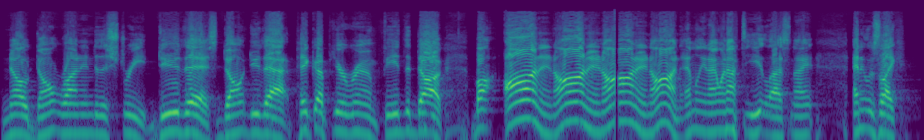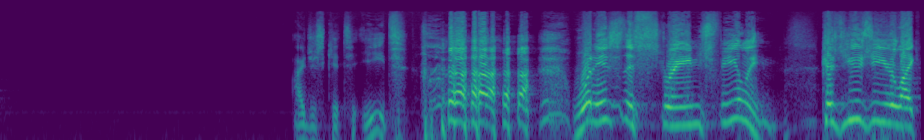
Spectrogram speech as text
No, don't run into the street. Do this. Don't do that. Pick up your room. Feed the dog. But on and on and on and on. Emily and I went out to eat last night, and it was like, I just get to eat. what is this strange feeling? Because usually you're like,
